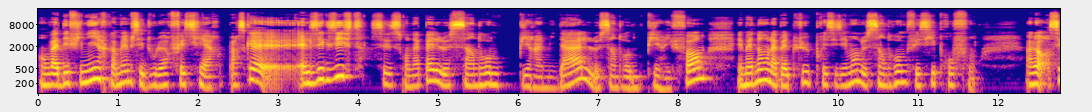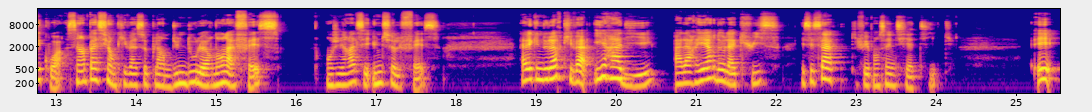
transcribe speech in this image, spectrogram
on va définir quand même ces douleurs fessières parce qu'elles existent. C'est ce qu'on appelle le syndrome pyramidal, le syndrome piriforme, et maintenant on l'appelle plus précisément le syndrome fessier profond. Alors, c'est quoi? C'est un patient qui va se plaindre d'une douleur dans la fesse. En général, c'est une seule fesse. Avec une douleur qui va irradier à l'arrière de la cuisse. Et c'est ça qui fait penser à une sciatique. Et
